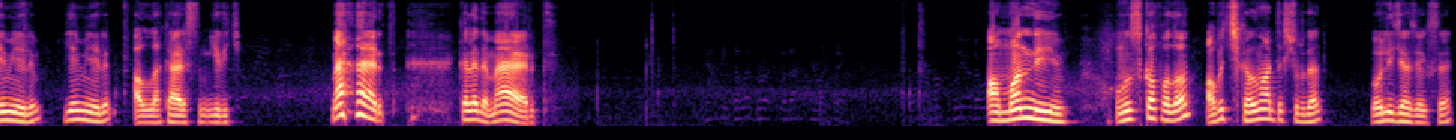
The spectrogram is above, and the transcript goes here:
Yemeyelim, yemeyelim. Allah kahretsin yedik. Mert. Kalede Mert. Aman diyeyim. O nasıl kafa lan? Abi çıkalım artık şuradan. Gol yiyeceğiz yoksa.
